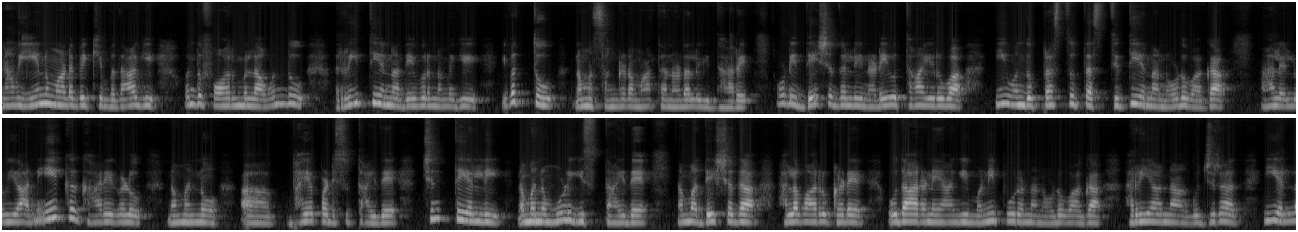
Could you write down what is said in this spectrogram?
ನಾವು ಏನು ಮಾಡಬೇಕೆಂಬುದಾಗಿ ಒಂದು ಫಾರ್ಮುಲಾ, ಒಂದು ರೀತಿಯನ್ನು ದೇವರು ನಮಗೆ ಇವತ್ತು ನಮ್ಮ ಸಂಗಡ ಮಾತನಾಡಲು ಇದ್ದಾರೆ. ನೋಡಿ, ದೇಶದಲ್ಲಿ ನಡೆಯುತ್ತಾ ಇರುವ ಈ ಒಂದು ಪ್ರಸ್ತುತ ಸ್ಥಿತಿಯನ್ನು ನೋಡುವಾಗ ಅಲ್ಲೆಲ್ಲೂಯ್ಯ ಅನೇಕ ಕಾರ್ಯಗಳು ನಮ್ಮನ್ನು ಭಯಪಡಿಸುತ್ತಾ ಇದೆ. ಚಿಂತೆಯಲ್ಲಿ ನಮ್ಮನ್ನು ಮುಳುಗಿಸುತ್ತಾ ಇದೆ. ನಮ್ಮ ದೇಶದ ಹಲವಾರು ಕಡೆ ಉದಾಹರಣೆಯಾಗಿ ಮಣಿಪುರನ್ನು ನೋಡುವಾಗ, ಹರಿಯಾಣ, ಗುಜರಾತ್ ಈ ಎಲ್ಲ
